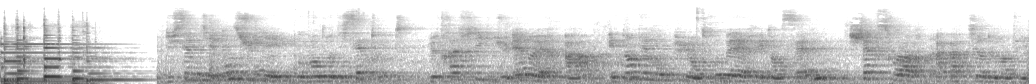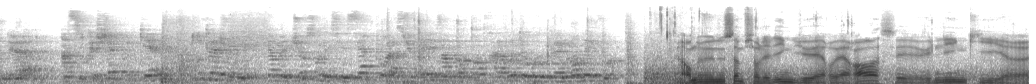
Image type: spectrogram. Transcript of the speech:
Du samedi 11 juillet au vendredi 7 août, le trafic du RER A est interrompu entre Aubert et Vincennes chaque soir à partir de 21h, ainsi que chaque week-end toute la journée. Les fermetures sont nécessaires pour assurer les importants travaux de renouvellement des voies. Alors nous, sommes sur les lignes du RER A, c'est une ligne qui euh,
